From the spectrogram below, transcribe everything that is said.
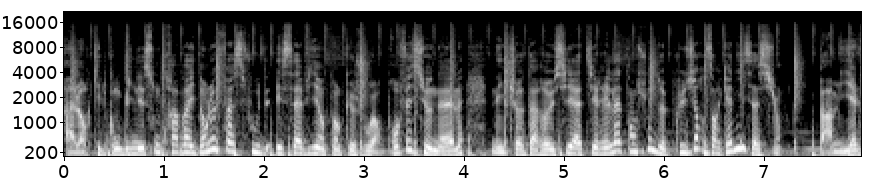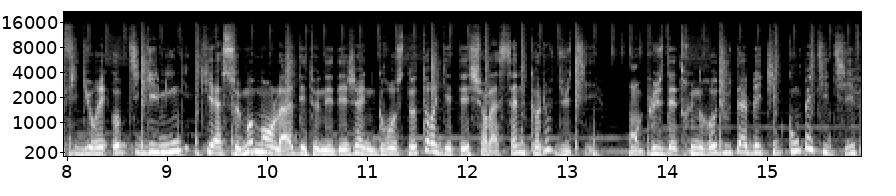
Alors qu'il combinait son travail dans le fast-food et sa vie en tant que joueur professionnel, Nate a réussi à attirer l'attention de plusieurs organisations. Parmi elles figurait Optic Gaming, qui à ce moment-là détenait déjà une grosse notoriété sur la scène Call of Duty. En plus d'être une redoutable équipe compétitive,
